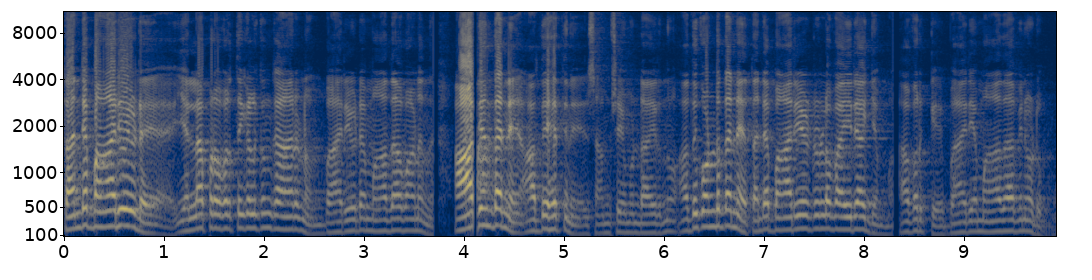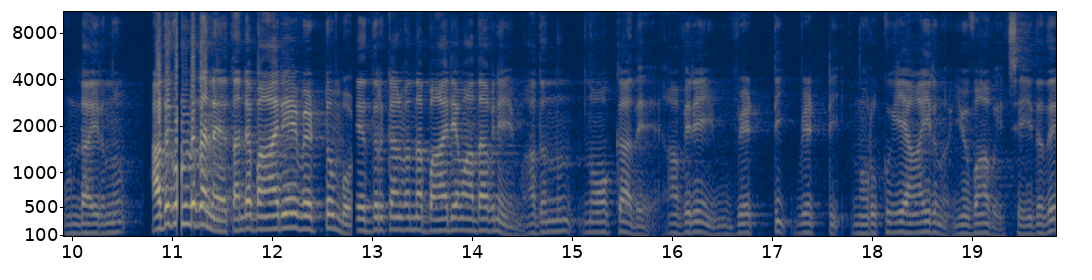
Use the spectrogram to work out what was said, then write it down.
തന്റെ ഭാര്യയുടെ എല്ലാ പ്രവൃത്തികൾക്കും കാരണം ഭാര്യയുടെ മാതാവാണെന്ന് ആദ്യം തന്നെ അദ്ദേഹത്തിന് സംശയമുണ്ടായിരുന്നു. അതുകൊണ്ട് തന്നെ തന്റെ ഭാര്യയോടുള്ള വൈരാഗ്യം അവർക്ക് ഭാര്യ മാതാവിനോടും ഉണ്ടായിരുന്നു. അതുകൊണ്ട് തന്നെ തന്റെ ഭാര്യയെ വെട്ടുമ്പോൾ എതിർക്കാൻ വന്ന ഭാര്യ മാതാവിനെയും അതൊന്നും നോക്കാതെ അവരെയും വെട്ടി വെട്ടി നുറുക്കുകയായിരുന്നു യുവാവ് ചെയ്തത്.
